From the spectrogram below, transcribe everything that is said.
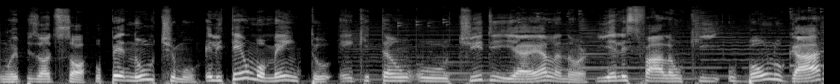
um episódio só. O penúltimo, ele tem um momento em que estão o Tid e a Eleanor e eles falam que o bom lugar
